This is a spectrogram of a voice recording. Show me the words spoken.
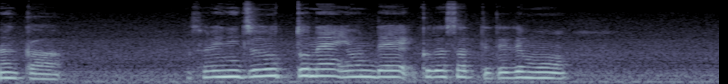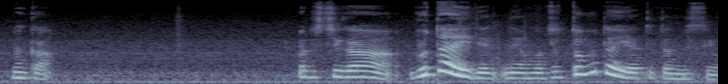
なんかそれにずっとね呼んでくださっててでもなんか私が舞台でねもうずっと舞台やってたんですよ。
